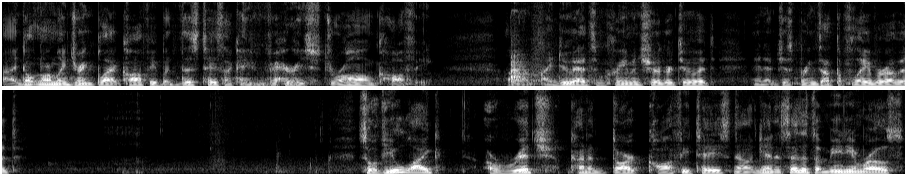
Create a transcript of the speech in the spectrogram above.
I don't normally drink black coffee, but this tastes like a very strong coffee. Um, I do add some cream and sugar to it, and it just brings out the flavor of it. So if you like a rich, kind of dark coffee taste, now again, it says it's a medium roast,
